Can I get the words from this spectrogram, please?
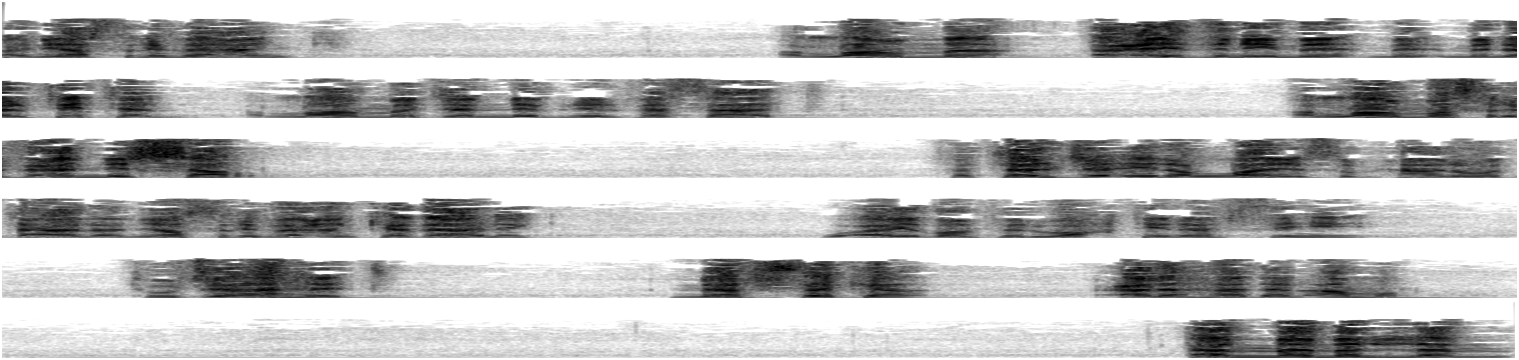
أن يصرف عنك. اللهم أعذني من الفتن. اللهم جنبني الفساد. اللهم اصرف عني الشر. فتلجأ إلى الله سبحانه وتعالى أن يصرف عنك ذلك وأيضا في الوقت نفسه تجاهد نفسك على هذا الأمر. أما من لم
